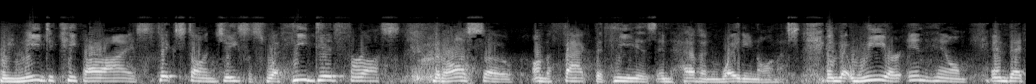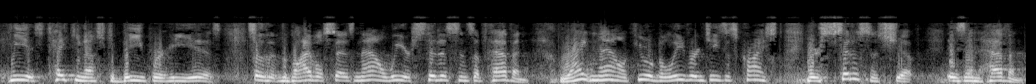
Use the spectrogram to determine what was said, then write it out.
we need to keep our eyes fixed on Jesus, what He did for us, but also on the fact that He is in heaven waiting on us, and that we are in Him, and that He is taking us to be where He is. So that the Bible says now we are citizens of heaven. Right now, if you are a believer in Jesus Christ, your citizenship is in heaven.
